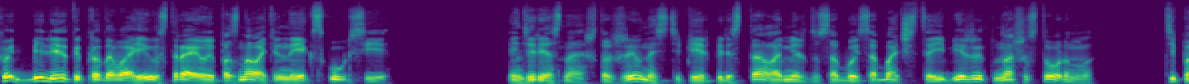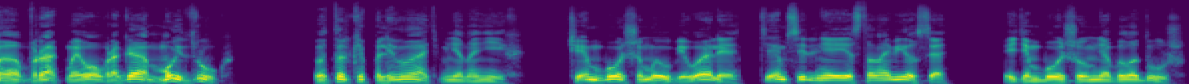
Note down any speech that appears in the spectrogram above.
Хоть билеты продавай и устраивай познавательные экскурсии. Интересно, что живность теперь перестала между собой собачиться и бежит в нашу сторону. Типа враг моего врага — мой друг. Вот только плевать мне на них. Чем больше мы убивали, тем сильнее я становился, и тем больше у меня было душ.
